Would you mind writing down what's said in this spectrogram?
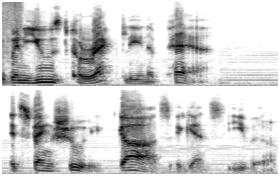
But when used correctly in a pair, it's feng shui, guards against evil.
